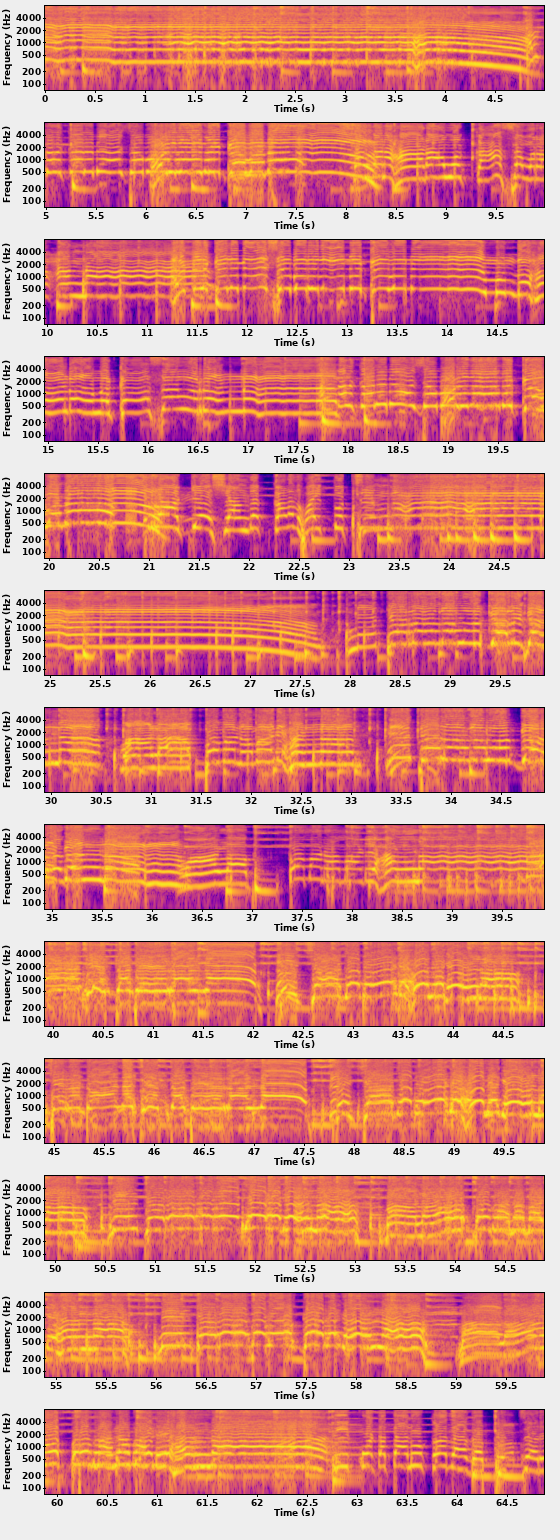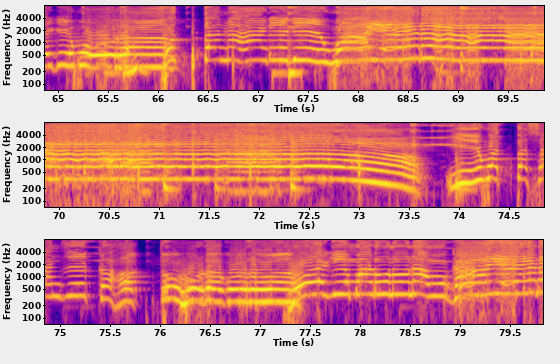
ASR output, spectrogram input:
ಬಿಜ್ಜರಿಗೆ ಊರ. ಸುತ್ತ ನಾಡಿಗೆ ವಾಯೇನ ಇವತ್ತ ಸಂಜೆಕ ಹತ್ತು ಹುಡುಗರು. ಹೋಗಿ ಮಾಡುನು ನಾವು ಗಾಯನ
